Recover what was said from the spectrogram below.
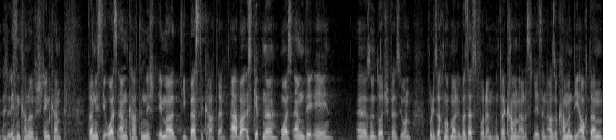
lesen kann oder verstehen kann, dann ist die OSM-Karte nicht immer die beste Karte. Aber es gibt eine OSM.de, äh, so eine deutsche Version, wo die Sachen nochmal übersetzt wurden und da kann man alles lesen. Also kann man die auch dann,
